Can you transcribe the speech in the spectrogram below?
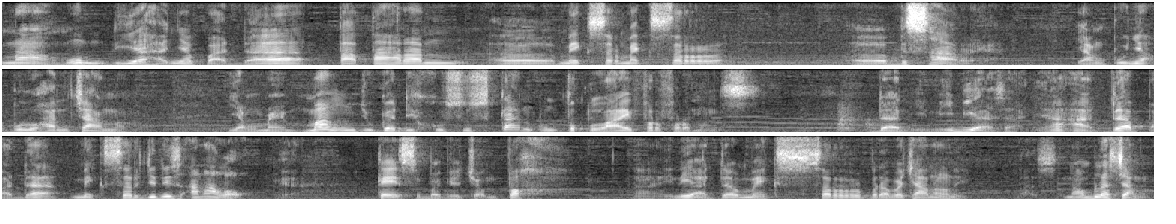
namun dia hanya pada tataran uh, mixer-mixer uh, besar ya, yang punya puluhan channel, yang memang juga dikhususkan untuk live performance. Dan ini biasanya ada pada mixer jenis analog. Ya. Oke sebagai contoh, nah ini ada mixer berapa channel nih? 16 channel,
